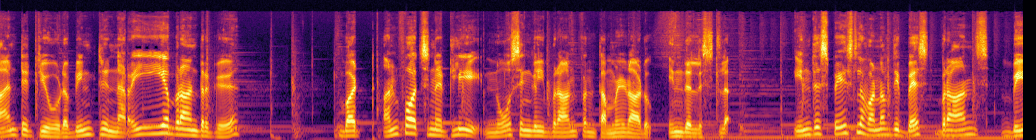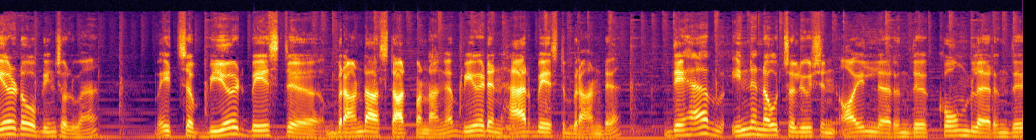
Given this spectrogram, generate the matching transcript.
Mantitude அப்படின்ட்டு நிறைய பிராண்ட் இருக்குது but unfortunately no single brand from Tamil Nadu இந்த லிஸ்ட்டில் இந்த ஸ்பேஸில் one of the best brands Beardo அப்படின்னு சொல்லுவேன். இட்ஸ் அ பியர்ட் பேஸ்டு பிராண்டாக ஸ்டார்ட் பண்ணாங்க. Beard and hair based brand they have in and out solution ஆயிலில் இருந்து கோம்பில் இருந்து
